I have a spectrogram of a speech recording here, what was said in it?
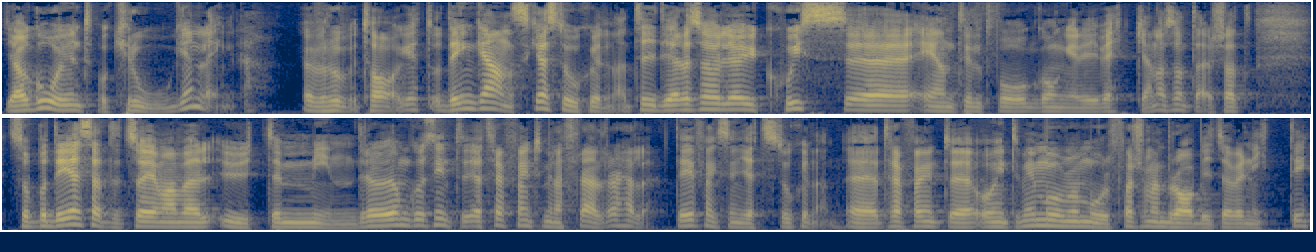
jag går ju inte på krogen längre. Överhuvudtaget. Och det är en ganska stor skillnad. Tidigare så höll jag ju quiz eh, en till två gånger i veckan och sånt där. Så, att, så på det sättet så är man väl ute mindre. Och jag umgås inte, jag träffar inte mina föräldrar heller. Det är faktiskt en jättestor skillnad. Eh, jag träffar ju inte, och inte min mormor och morfar som är en bra bit över 90.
